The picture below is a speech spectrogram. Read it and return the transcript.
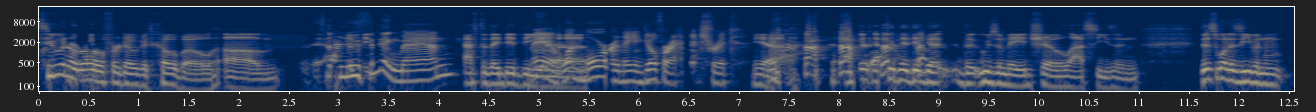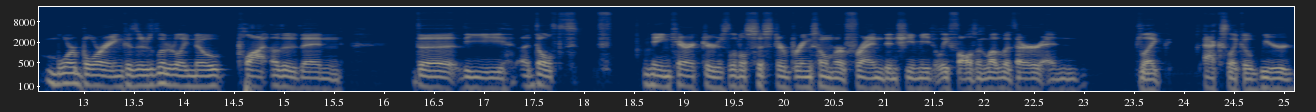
two in a row for Doga Kobo. Um, It's their new they, thing, man. after they did the Man, uh, one more and they can go for a hat trick. yeah after, after they did the the UzaMaid show last season, this one is even more boring because there's literally no plot other than the the adult main character's little sister brings home her friend and she immediately falls in love with her and like acts like a weird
